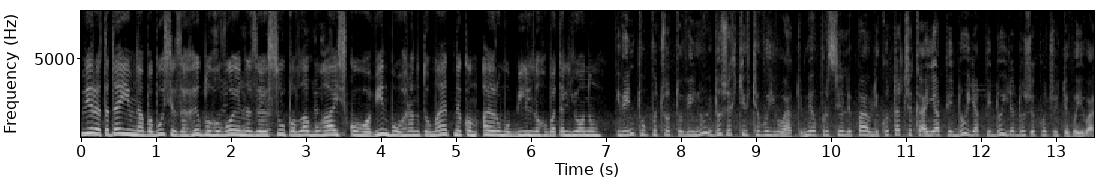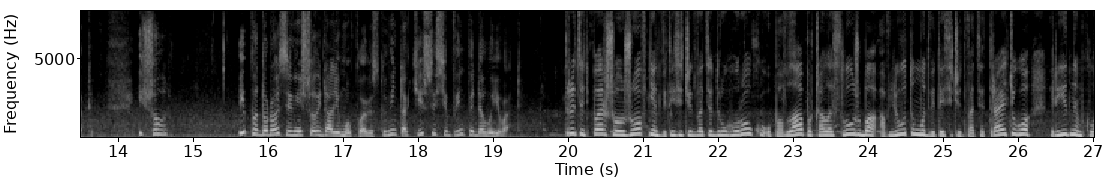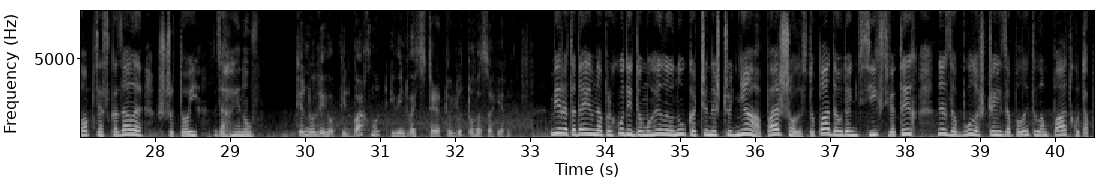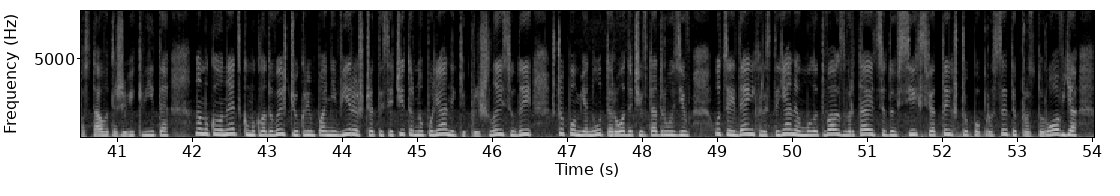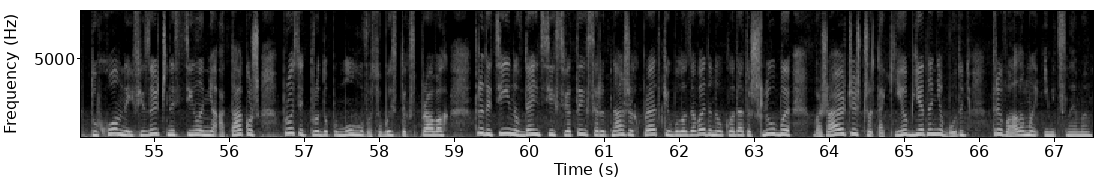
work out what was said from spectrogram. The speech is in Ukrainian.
Віра Тадеївна, бабуся загиблого воїна ЗСУ Павла Бугайського. Він був гранатометником аеромобільного батальйону. І він ту почув ту війну і дуже хотів йти воювати. Ми просили Павліку, та чекай, я піду, я піду, я дуже хочу йти воювати. І йшов. І по дорозі він йшов і дали йому повістку. Він так тішився, бо він піде воювати. 31 жовтня 2022 року у Павла почалась служба, а в лютому 2023-го рідним хлопця сказали, що той загинув. Кинули його під Бахмут, і він 23 лютого загинув. Віра Тадеївна приходить до могили онука чи не щодня, а 1 листопада, у День всіх святих, не забула ще й запалити лампадку та поставити живі квіти. На Миколинецькому кладовищі, окрім пані Віри, ще тисячі тернополян, які прийшли сюди, щоб пом'янути родичів та друзів. У цей день християни в молитвах звертаються до всіх святих, щоб попросити про здоров'я, духовне і фізичне зцілення, а також просять про допомогу в особистих справах. Традиційно в День всіх святих серед наших предків було заведено укладати шлюби, вважаючи, що такі об'єднання будуть тривалими і міцними.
